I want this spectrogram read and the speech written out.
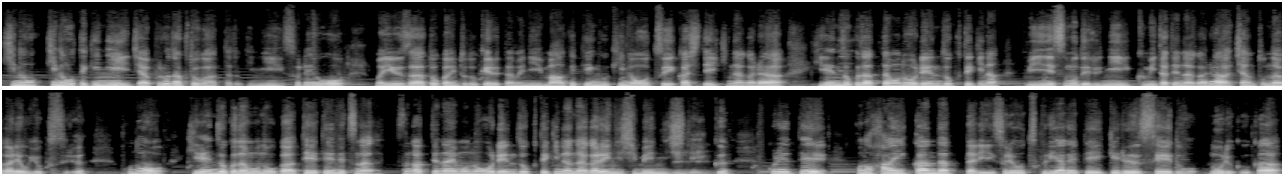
機能機能的にじゃあプロダクトがあった時にそれをまあユーザーとかに届けるためにマーケティング機能を追加していきながら非連続だったものを連続的なビジネスモデルに組み立てながらちゃんと流れを良くする。この非連続なものが定点でつなつながってないものを連続的な流れにし面にしていく。これで、この配管だったり、それを作り上げていける制度、能力が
